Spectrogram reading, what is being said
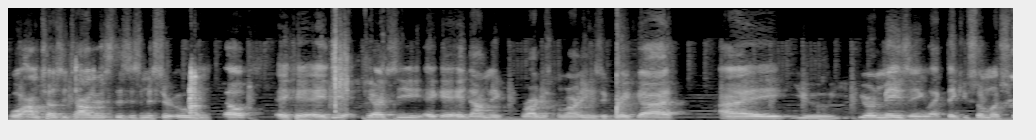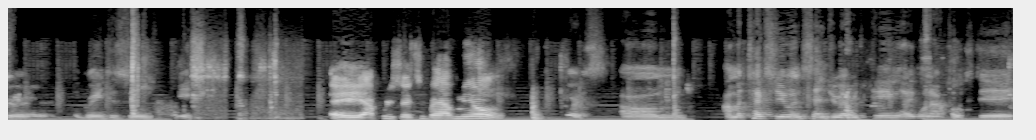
well, I'm Chelsi Thomas. This is Mr. Ooh himself, aka DRC, aka Dominic Rogers Cromartie. He's a great guy. I you you're amazing. Like, thank you so much for agreeing to Zoom with me. Hey, I appreciate you for having me on. Of course. Um, I'm gonna text you and send you everything. Like when I post it,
